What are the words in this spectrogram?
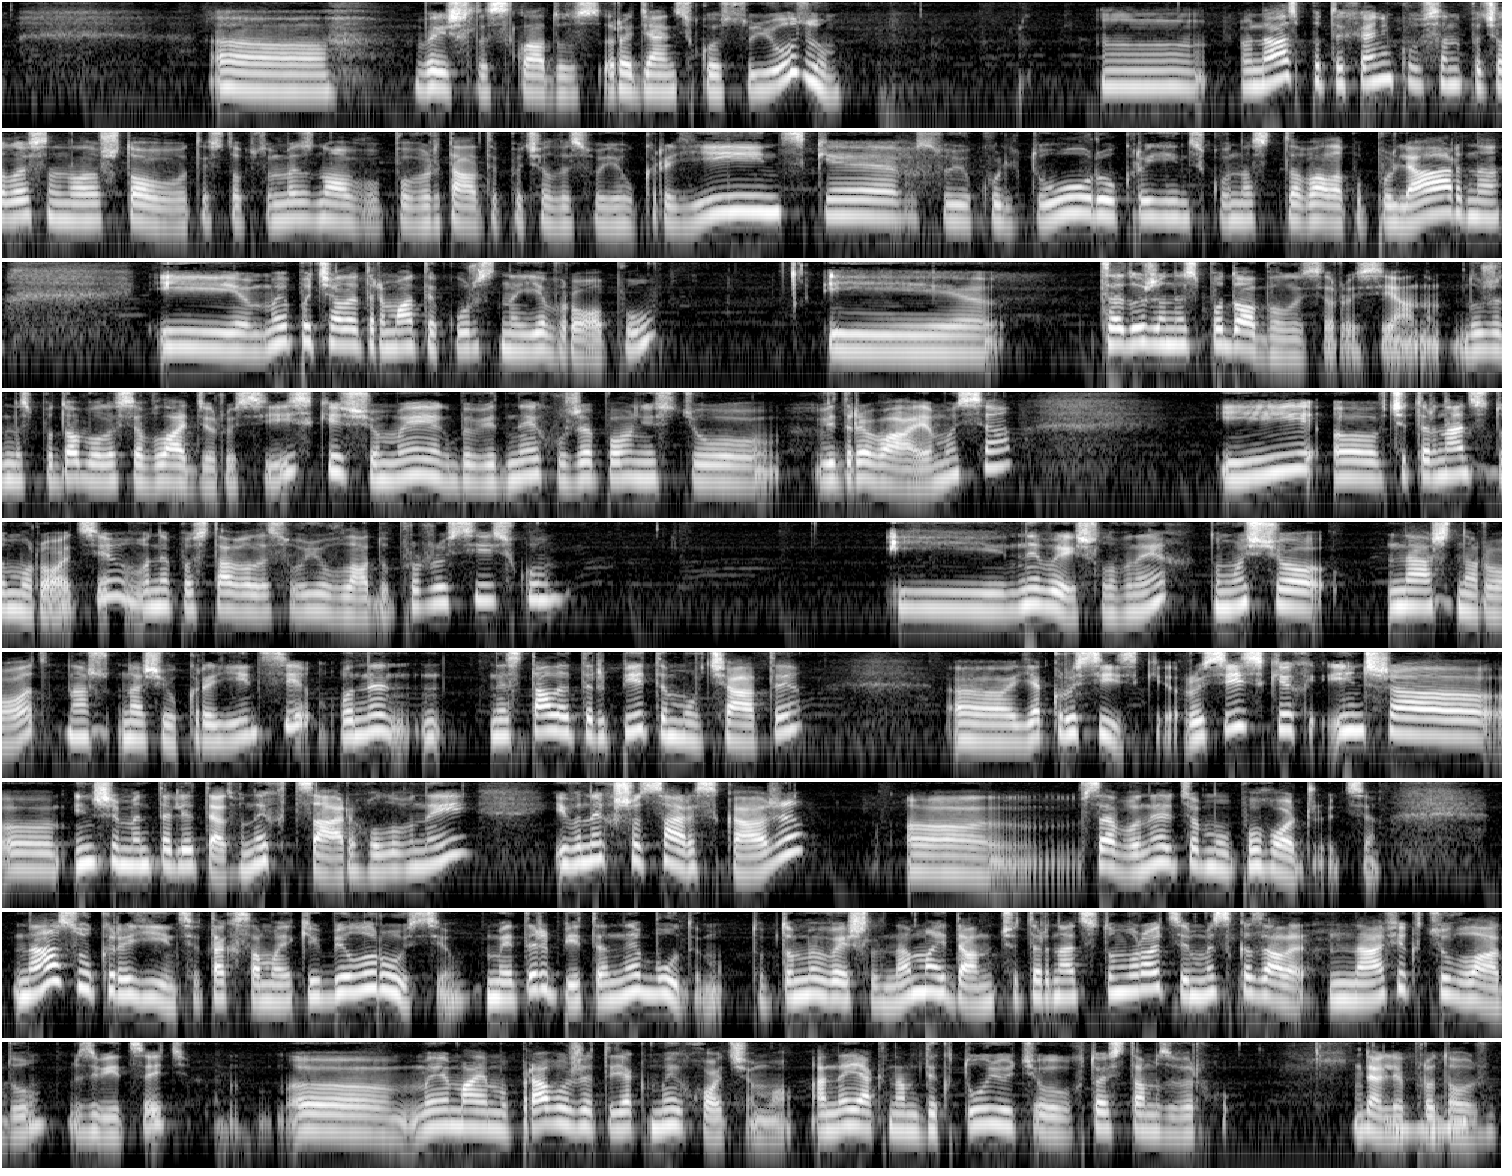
е, вийшли з складу з Радянського Союзу, у нас потихеньку все почалося налаштовуватись. Тобто ми знову повертати почали своє українське, свою культуру українську, вона ставала популярна. І ми почали тримати курс на Європу. І це дуже не сподобалося росіянам. Дуже не сподобалося владі російській, що ми якби від них вже повністю відриваємося. І е, в 2014 році вони поставили свою владу проросійську, і не вийшло в них, тому що наш народ, наш, наші українці, вони не стали терпіти, мовчати. е, Як російські. Російських інша, е, інший менталітет. У них цар головний, і в них, що цар скаже, все, вони цьому погоджуються. Нас, українців, так само, як і білорусів, ми терпіти не будемо. Тобто ми вийшли на Майдан в 2014 році, ми сказали, нафіг цю владу звідси. Е, Ми маємо право жити, як ми хочемо, а не як нам диктують хтось там зверху. Далі я продовжу.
